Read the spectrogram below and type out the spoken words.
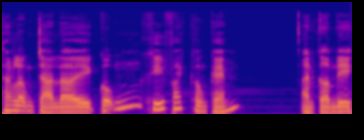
Thằng Lộng trả lời cũng khí phách không kém. Ăn cơm đi.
